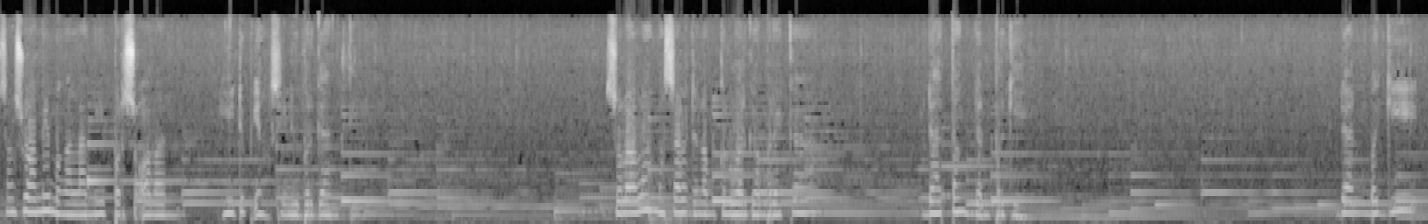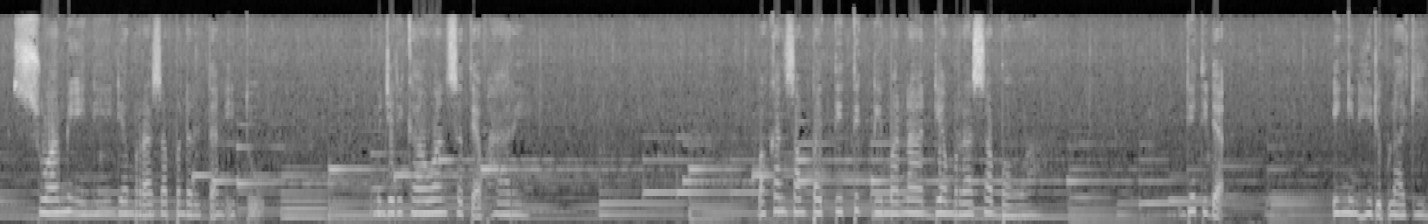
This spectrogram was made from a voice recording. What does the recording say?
Sang suami mengalami persoalan hidup yang silih berganti. Seolah-olah masalah dalam keluarga mereka datang dan pergi. Dan bagi suami ini dia merasa penderitaan itu menjadi kawan setiap hari. Bahkan sampai titik di mana dia merasa bahwa dia tidak ingin hidup lagi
